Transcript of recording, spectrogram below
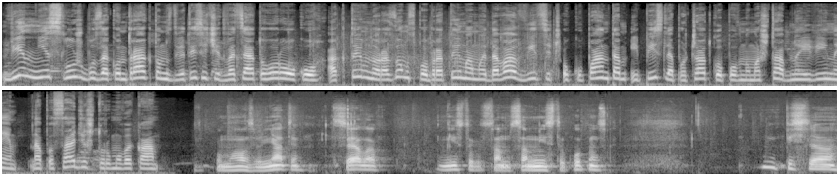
Він ніс службу за контрактом з 2020 року. Активно разом з побратимами давав відсіч окупантам і після початку повномасштабної війни на посаді штурмовика. Допомагав звільняти села, місто, сам, сам місто Куп'янськ. Ну, Після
